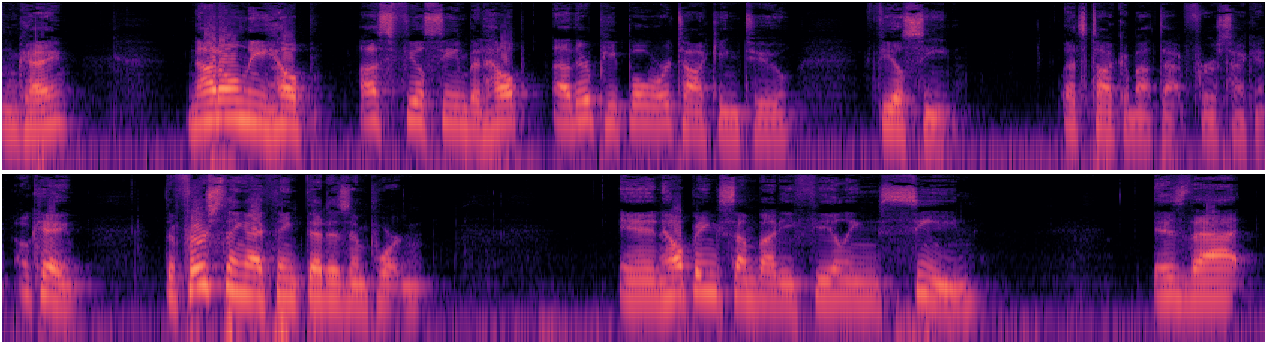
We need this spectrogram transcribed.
Okay? Not only help us feel seen, but help other people we're talking to feel seen. Let's talk about that for a second. Okay, the first thing I think that is important in helping somebody feeling seen is that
